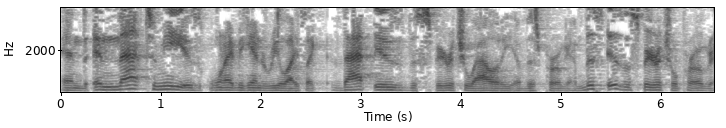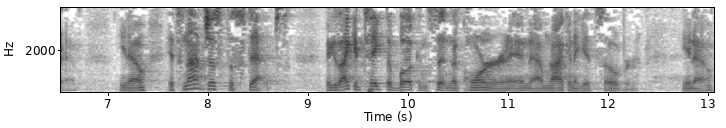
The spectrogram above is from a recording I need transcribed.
and, and that to me is when I began to realize like that is the spirituality of this program. This is a spiritual program. You know, it's not just the steps because I could take the book and sit in a corner and I'm not going to get sober you know?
